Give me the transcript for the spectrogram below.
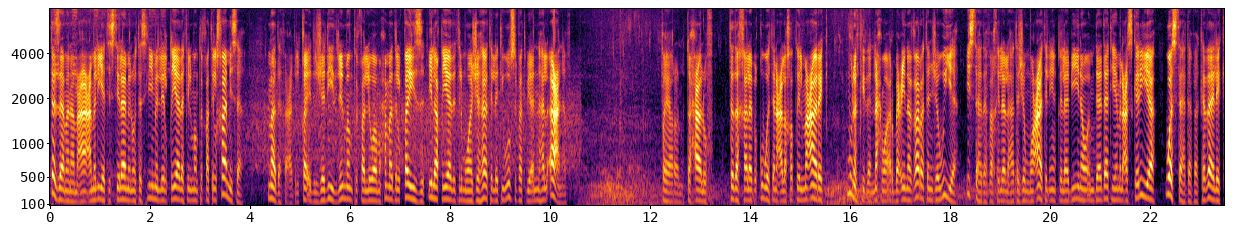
تزامن مع عملية استلام وتسليم للقيادة في المنطقة الخامسة. ما دفع بالقائد الجديد للمنطقة اللواء محمد القيز إلى قيادة المواجهات التي وصفت بأنها الأعنف. طيران التحالف تدخل بقوة على خط المعارك منفذا نحو أربعين غارة جوية. استهدف خلالها تجمعات الانقلابيين وإمداداتهم العسكرية واستهدف كذلك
